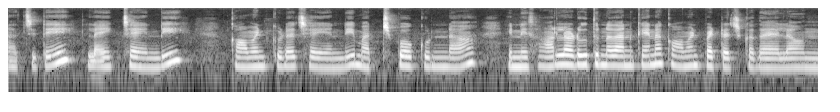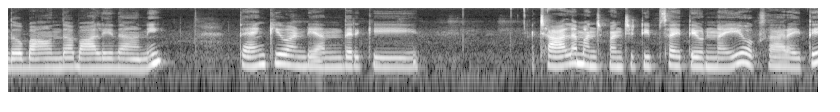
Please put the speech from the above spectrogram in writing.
నచ్చితే లైక్ చేయండి కామెంట్ కూడా చేయండి. మర్చిపోకుండా ఎన్నిసార్లు అడుగుతున్న దానికైనా కామెంట్ పెట్టచ్చు కదా ఎలా ఉందో బాగుందా బాగాలేదా అని. థ్యాంక్ యూ అండి అందరికీ. చాలా మంచి మంచి టిప్స్ అయితే ఉన్నాయి. ఒకసారి అయితే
